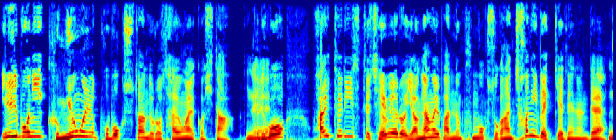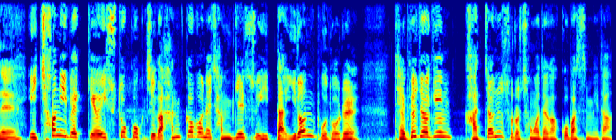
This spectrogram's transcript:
일본이 금융을 보복 수단으로 사용할 것이다. 네. 그리고 화이트리스트 제외로 영향을 받는 품목수가 한 1200개 되는데 네. 이 1200개의 수도꼭지가 한꺼번에 잠길 수 있다. 이런 보도를 대표적인 가짜뉴스로 청와대가 꼽았습니다.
